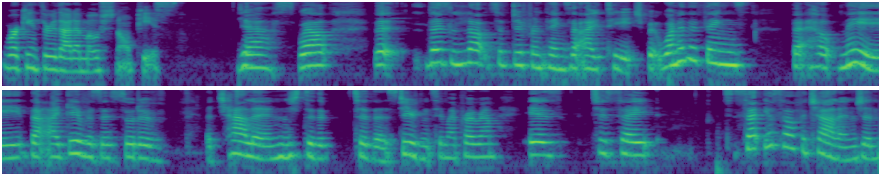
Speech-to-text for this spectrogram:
working through that emotional piece. Yes. Well, the, there's lots of different things that I teach, but one of the things that helped me that I give as a sort of a challenge to the to the students in my program is to say set yourself a challenge and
